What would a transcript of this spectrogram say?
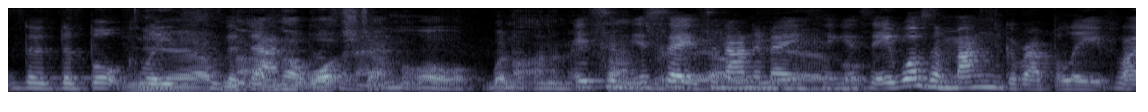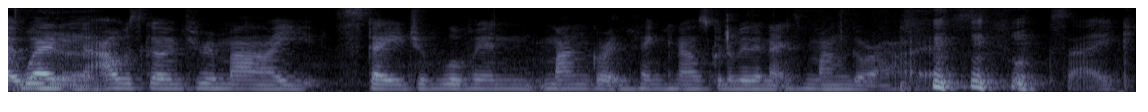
the the book leads Yeah, to I've the not, death. I've not watched it. doesn't I'm, well, we're not anime It's an, fans. say really, it's an are we? anime Yeah, thing. but- Isn't it? it was a manga, I believe. Like when Yeah. I was going through my stage of loving manga and thinking I was going to be the next manga artist, for fuck's sake.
